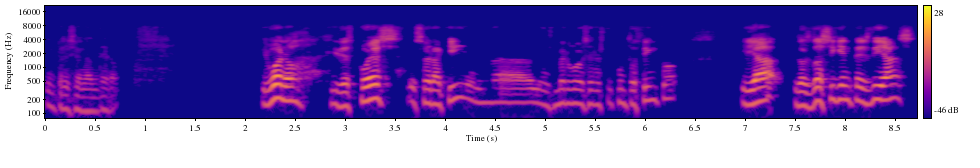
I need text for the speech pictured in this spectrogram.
impresionante, ¿no? Y bueno, y después, eso era aquí, los Mérgulos en este punto 5, y ya los dos siguientes días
